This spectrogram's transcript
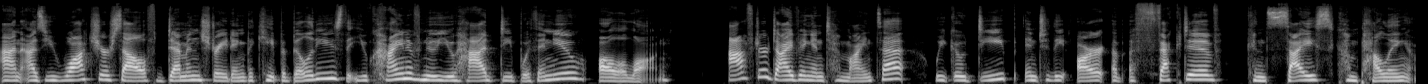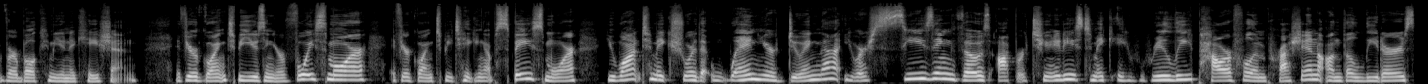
and as you watch yourself demonstrating the capabilities that you kind of knew you had deep within you all along. After diving into mindset, we go deep into the art of effective concise, compelling verbal communication. If you're going to be using your voice more, if you're going to be taking up space more, you want to make sure that when you're doing that, you are seizing those opportunities to make a really powerful impression on the leaders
